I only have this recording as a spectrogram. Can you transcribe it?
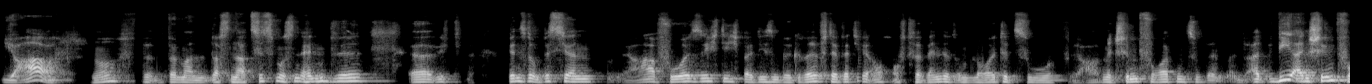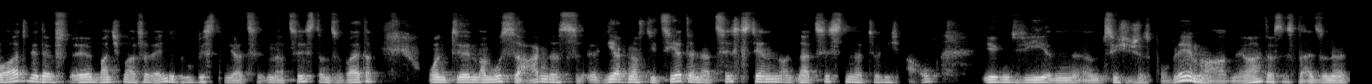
Ja, ne, wenn man das Narzissmus nennen will. Äh, ich, bin so ein bisschen ja, vorsichtig bei diesem Begriff. Der wird ja auch oft verwendet, um Leute zu, ja, mit Schimpfworten zu, wie ein Schimpfwort wird er äh, manchmal verwendet. Du bist ein Narzisst und so weiter. Und äh, man muss sagen, dass äh, diagnostizierte Narzisstinnen und Narzissten natürlich auch irgendwie ein, ein, psychisches Problem haben. Ja, das ist also eine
